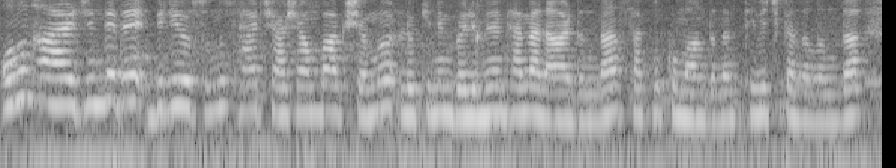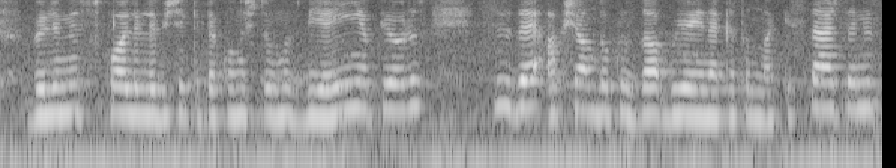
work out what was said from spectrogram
Onun haricinde de biliyorsunuz her çarşamba akşamı Loki'nin bölümünün hemen ardından Saklı Kumanda'nın Twitch kanalında bölümü spoilerlı bir şekilde konuştuğumuz bir yayın yapıyoruz. Siz de akşam 9'da bu yayına katılmak isterseniz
